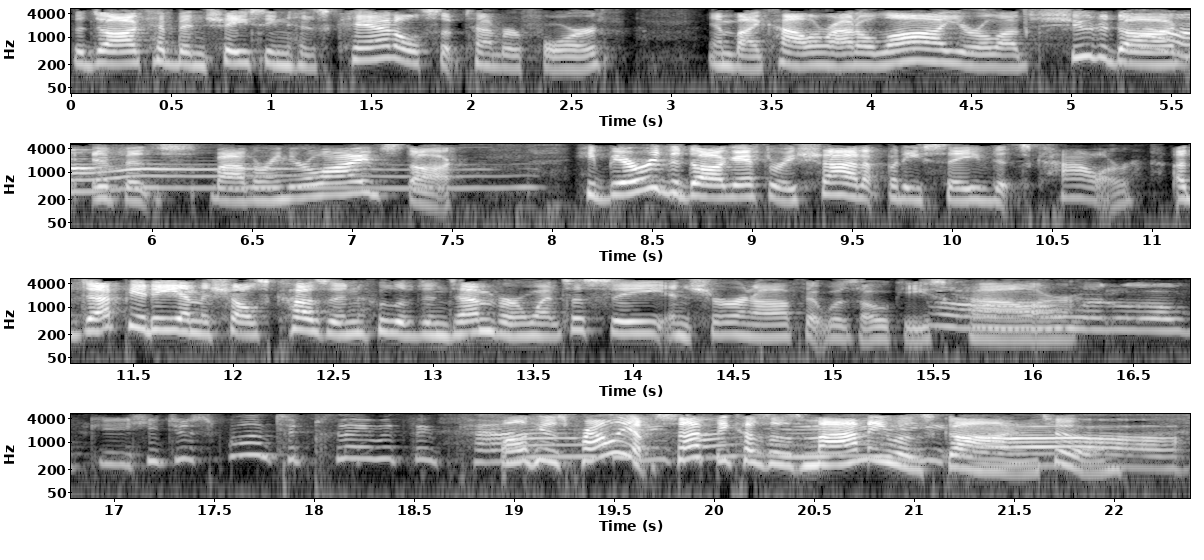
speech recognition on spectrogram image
The dog had been chasing his cattle September 4th, and by Colorado law, you're allowed to shoot a dog if it's bothering your livestock. He buried the dog after he shot it, but he saved its collar. A deputy and Michelle's cousin, who lived in Denver, went to see, and sure enough, it was Okie's collar. Oh, little Okie. He just wanted to play with the cow. Well, he was probably upset because his mommy was gone, too.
